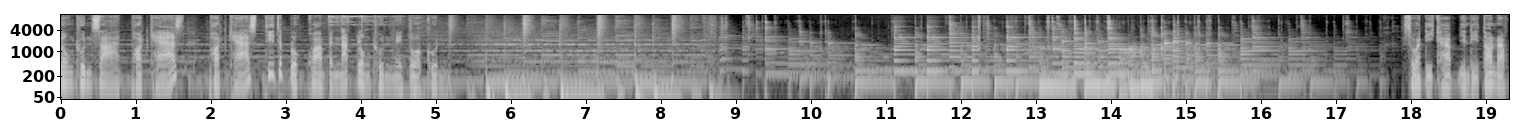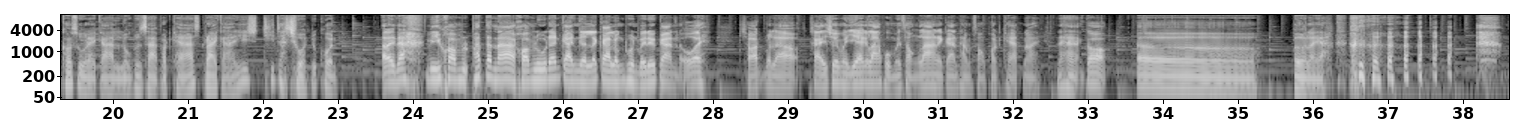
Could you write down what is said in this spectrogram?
ลงทุนศาสตร์พอดแคสต์พอดแคสต์ที่จะปลุกความเป็นนักลงทุนในตัวคุณ สวัสดีครับ ยินดีต้อนรับเข้าสู่รายการลงทุนศาสตร์พอดแคสต์รายการที่ที่จะชวนทุกคน อะไรนะ มีความพัฒนาความรู้ด้านการเงินและการลงทุนไปด้วยกัน โอ้ย ช็อตมาแล้ว ใครช่วยมาแยกล่างผมเป็นสองล่างในการทำสองพอดแคสต์หน่อยนะฮะ ก็ เออเอออะไรอะ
